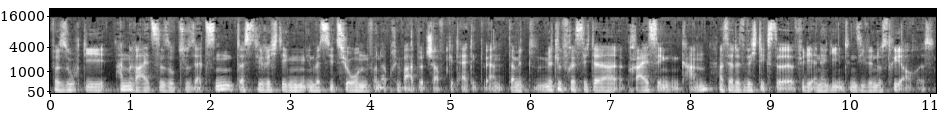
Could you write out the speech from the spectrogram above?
versucht, die Anreize so zu setzen, dass die richtigen Investitionen von der Privatwirtschaft getätigt werden, damit mittelfristig der Preis sinken kann, was ja das Wichtigste für die energieintensive Industrie auch ist.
